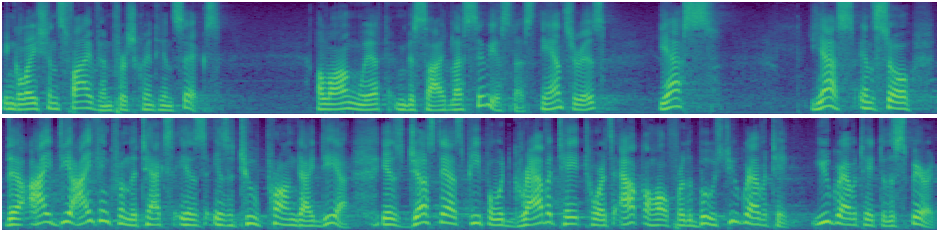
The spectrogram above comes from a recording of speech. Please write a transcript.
in Galatians 5 and 1 Corinthians 6? Along with and beside lasciviousness? The answer is yes. Yes. And so the idea, I think, from the text is, is a two pronged idea. Is just as people would gravitate towards alcohol for the boost, you gravitate. You gravitate to the Spirit.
